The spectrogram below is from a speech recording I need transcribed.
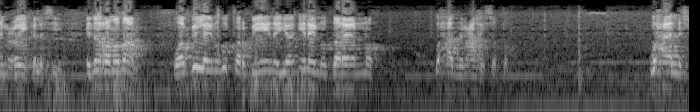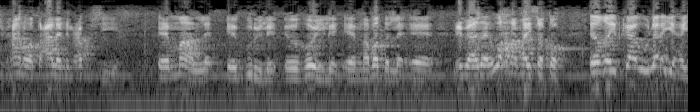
nimcooyinka la siiyey. Idan ramadaan waa bil laynagu tarbiyaynayo inaynu dareenno. Waxaad nimco haysato. Waxa alle subxaana wa tacaala nimco ku siiyey. Ee maal leh ee guri leh ee hoy leh ee nabad leh ee cibaada leh. Waxaad haysato. Ee kayrkaa uu la-yahay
